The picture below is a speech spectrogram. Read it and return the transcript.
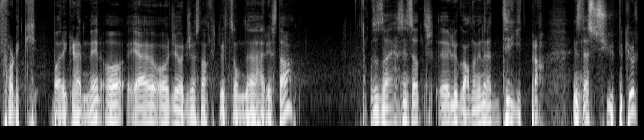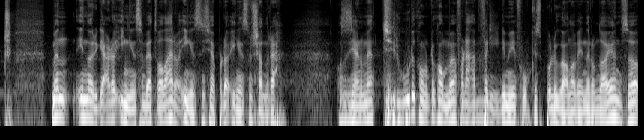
folk bare glemmer. Og jeg og Giorgio snakket litt om det her i stad. Og så sa jeg jeg syns at eh, Lugano-viner er dritbra. Jeg synes det er superkult. Men i Norge er det jo ingen som vet hva det er, og ingen som kjøper det, og ingen som skjønner det. Og så sier han men jeg tror det kommer til å komme, for det er veldig mye fokus på Lugano-viner om dagen. Så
